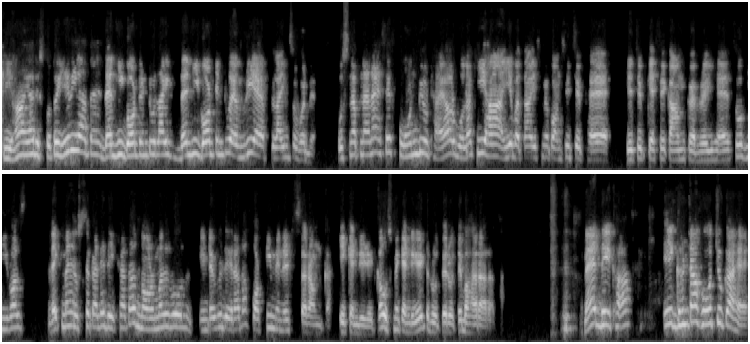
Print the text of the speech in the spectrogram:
कि हाँ यार, इसको तो ये भी आता है। Then he got into like, then he got into every appliance over there उसने अपना ना ऐसे फ़ोन भी उठाया और बोला कि हाँ ये बता, इसमें कौन सी चिप है? ये चिप कैसे काम कर रही है? So he was like like मैं उससे पहले देख रहा था नॉर्मल वो इंटरव्यू दे रहा था फोर्टी मिनट्स अराउंड का एक कैंडिडेट का उसमें कैंडिडेट रोते रोते बाहर आ रहा था। मैं देखा एक घंटा हो चुका है।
